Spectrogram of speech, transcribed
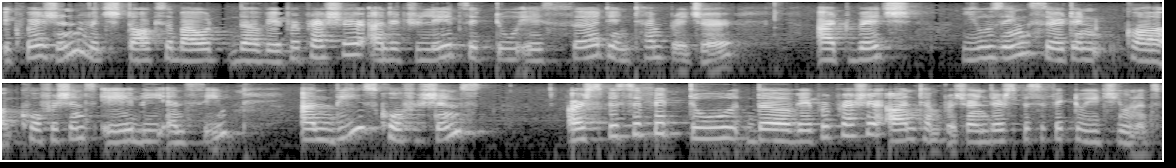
equation which talks about the vapor pressure and it relates it to a certain temperature at which using certain co coefficients A, B and C and these coefficients are specific to the vapor pressure and temperature and they're specific to each unit.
